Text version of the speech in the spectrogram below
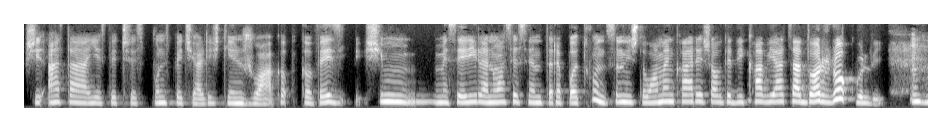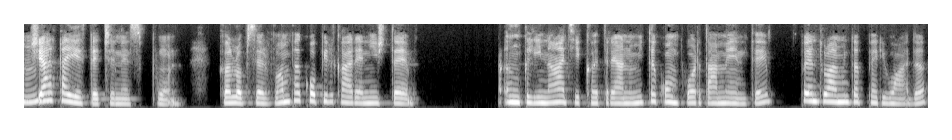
Și asta este ce spun specialiștii în joacă, că vezi și meserile noastre se întrepătrund. Sunt niște oameni care și-au dedicat viața doar jocului. Uh-huh. Și asta este ce ne spun, că îl observăm pe copil care are niște înclinații către anumite comportamente pentru o anumită perioadă,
